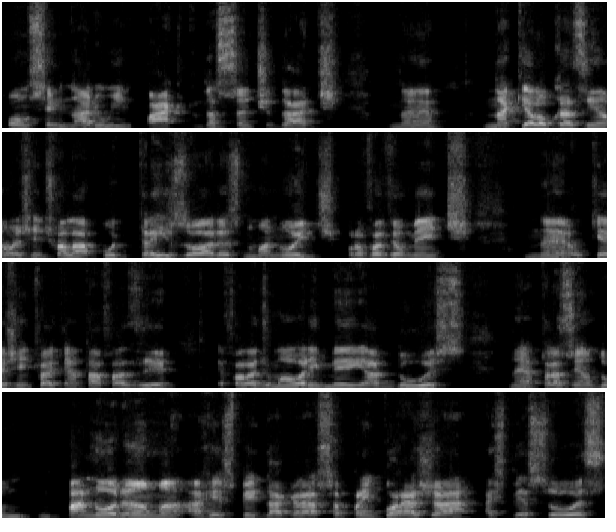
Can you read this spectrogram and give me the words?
com o seminário O Impacto da Santidade. Né? Naquela ocasião, a gente falava por três horas numa noite. Provavelmente, né, o que a gente vai tentar fazer é falar de uma hora e meia a duas, né, trazendo um panorama a respeito da graça para encorajar as pessoas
